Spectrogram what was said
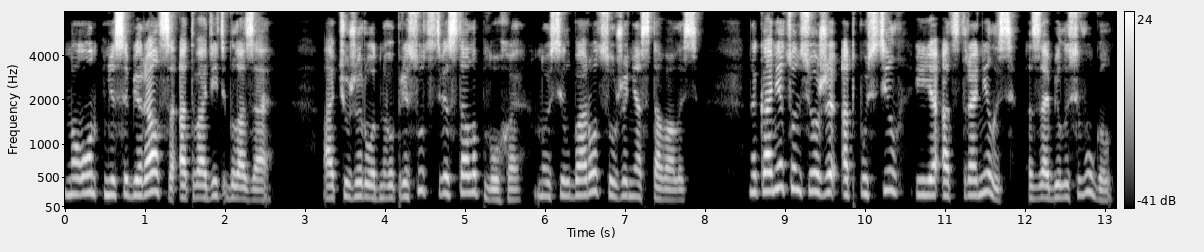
но он не собирался отводить глаза. От чужеродного присутствия стало плохо, но сил бороться уже не оставалось. Наконец он все же отпустил, и я отстранилась, забилась в угол.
